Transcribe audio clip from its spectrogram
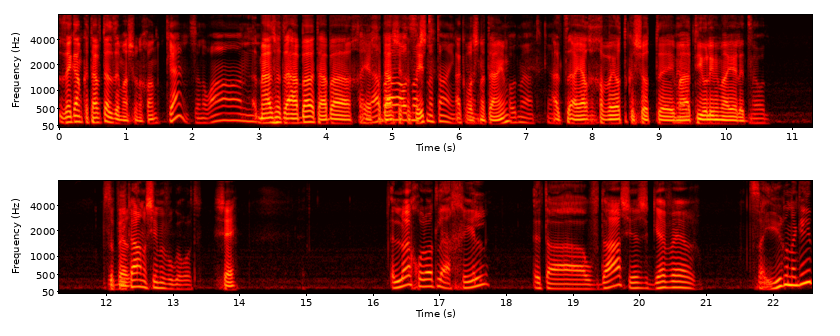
זה גם כתבת על זה משהו, נכון? כן, זה נורא... מאז שאתה אבא, אתה אבא ח- אני חדש אבא עוד מעט יחסית? שנתיים. אה, כבר כן. שנתיים? עוד מעט, כן. אז היה לך חוויות קשות אה, עם. הטיולים עם הילד. מאוד. זה. בעיקר נשים מבוגרות. ש? לא יכולות להכיל את העובדה שיש גבר צעיר, נגיד,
